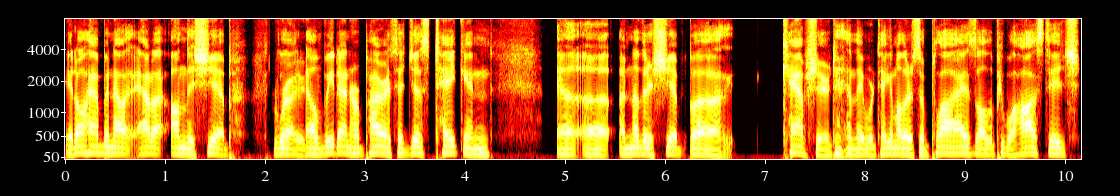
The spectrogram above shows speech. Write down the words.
it all happened out out on the ship. Right. Elvita and her pirates had just taken uh, uh, another ship uh, captured, and they were taking all their supplies, all the people hostage.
